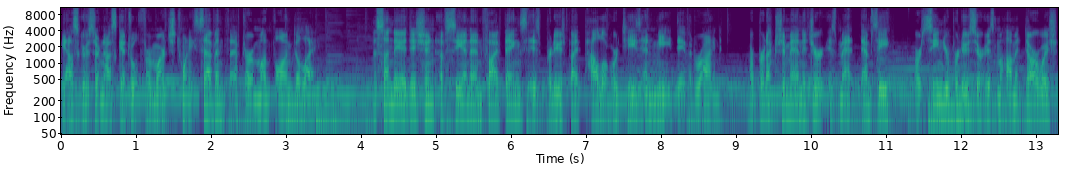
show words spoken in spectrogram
The Oscars are now scheduled for March 27th after a month long delay. The Sunday edition of CNN 5 Things is produced by Paula Ortiz and me, David Rind. Our production manager is Matt Dempsey. Our senior producer is Mohammed Darwish.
